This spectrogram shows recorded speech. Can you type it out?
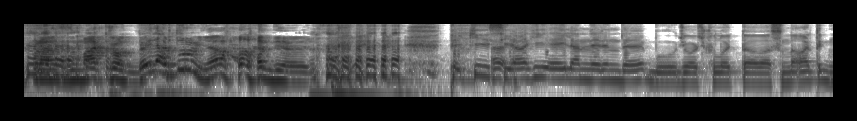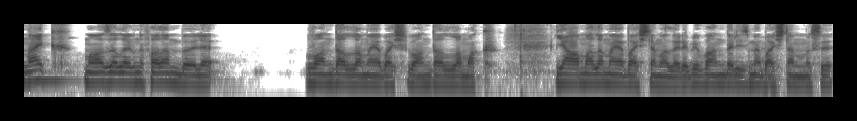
Fransız Macron beyler durun ya falan diye böyle. Peki siyahi eylemlerinde bu George Floyd davasında artık Nike mağazalarını falan böyle vandallamaya baş vandallamak, yağmalamaya başlamaları, bir vandalizme başlanması.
